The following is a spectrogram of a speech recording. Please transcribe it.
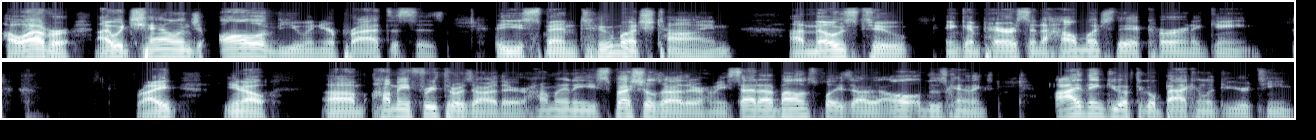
However, I would challenge all of you in your practices that you spend too much time on those two in comparison to how much they occur in a game. Right? You know, um, how many free throws are there? How many specials are there? How many side out of bounds plays are there? All of those kind of things. I think you have to go back and look at your team.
